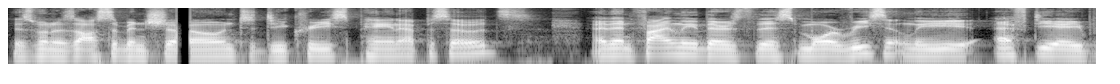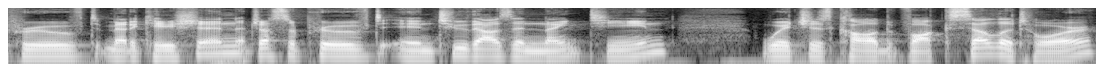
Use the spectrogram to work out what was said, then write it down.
This one has also been shown to decrease pain episodes. And then finally, there's this more recently FDA approved medication, just approved in 2019, which is called Voxelotor,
